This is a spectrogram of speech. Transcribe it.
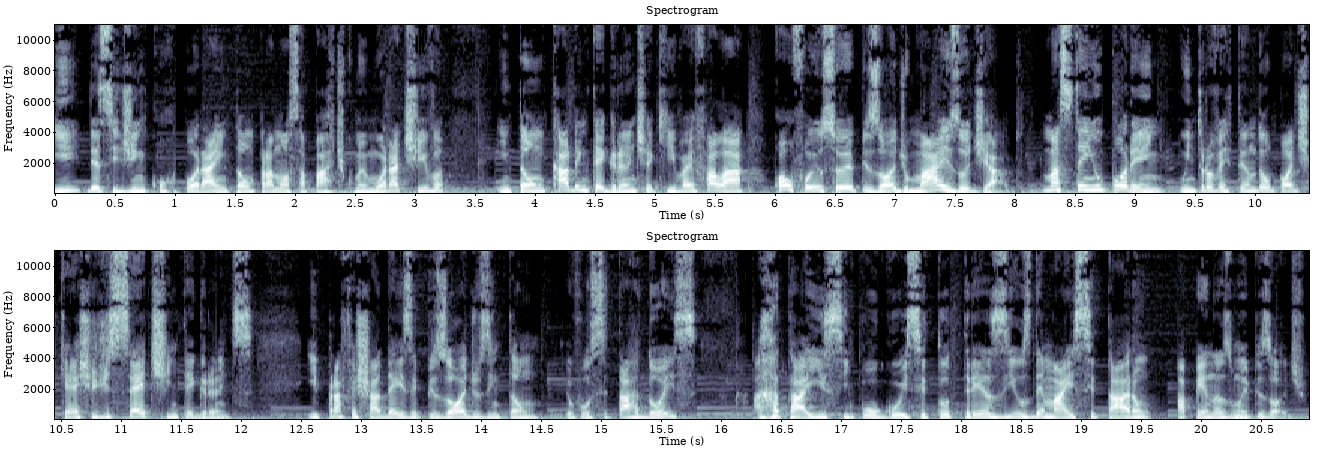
e decidi incorporar então para nossa parte comemorativa então, cada integrante aqui vai falar qual foi o seu episódio mais odiado. Mas tem um porém: o Introvertendo é um podcast de sete integrantes. E para fechar 10 episódios, então, eu vou citar dois. A Thaís se empolgou e citou três, e os demais citaram apenas um episódio.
